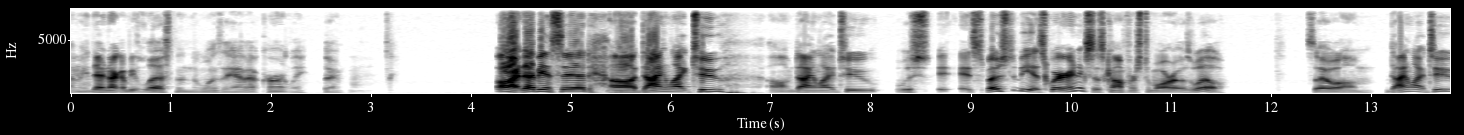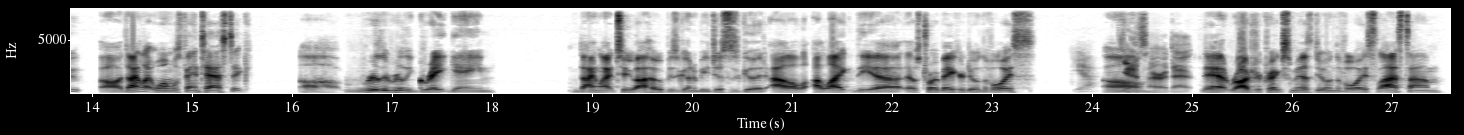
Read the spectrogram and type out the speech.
I mean, they're not going to be less than the ones they have out currently. So, all right. That being said, uh, Dying Light 2, um, Dying Light 2 was it- it's supposed to be at Square Enix's conference tomorrow as well. So, um, Dying Light 2, uh, Dying Light 1 was fantastic. Uh, really, really great game. Dying Light 2, I hope is going to be just as good. I I like the uh, that was Troy Baker doing the voice. Yeah. Um, yes, I heard that. they had Roger Craig Smith doing the voice last time.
